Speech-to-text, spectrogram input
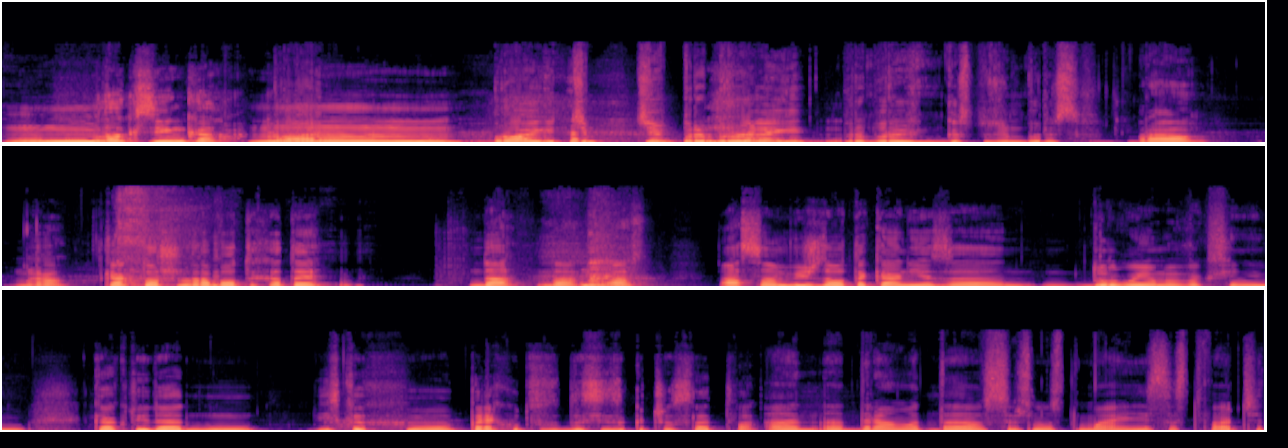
Ммм, вакцинка. Ммм. Брой ги, ти, ти преброи ли ги? Преброи ги, господин Борисов. Браво. Браво. Как точно работеха те? Да, да. Аз, аз съм виждал така, ние за друго имаме вакцини, както и да е. Исках е, преход да си закача след това. А, а драмата всъщност май е с това, че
